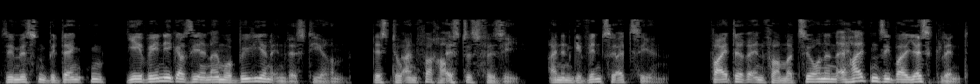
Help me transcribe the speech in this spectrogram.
Sie müssen bedenken, je weniger Sie in Immobilien investieren, desto einfacher ist es für Sie, einen Gewinn zu erzielen. Weitere Informationen erhalten Sie bei YesClint.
